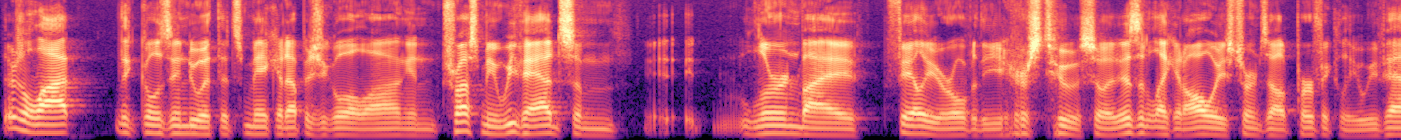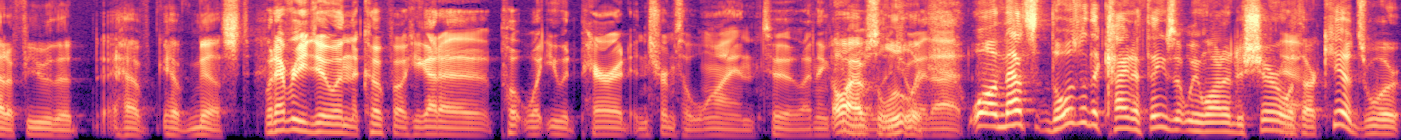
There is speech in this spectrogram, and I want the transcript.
there's a lot that goes into it that's make it up as you go along. And trust me, we've had some uh, learn by failure over the years too. So it isn't like it always turns out perfectly. We've had a few that have have missed. Whatever you do in the cookbook, you got to put what you would pair it in terms of wine too. I think. Oh, absolutely. enjoy that. Well, and that's those are the kind of things that we wanted to share with our kids. Were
